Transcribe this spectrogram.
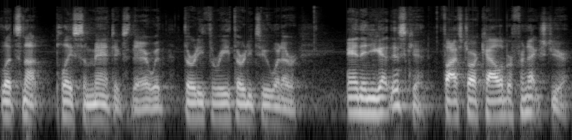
let's not play semantics there with 33, 32, whatever. And then you got this kid, five star caliber for next year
